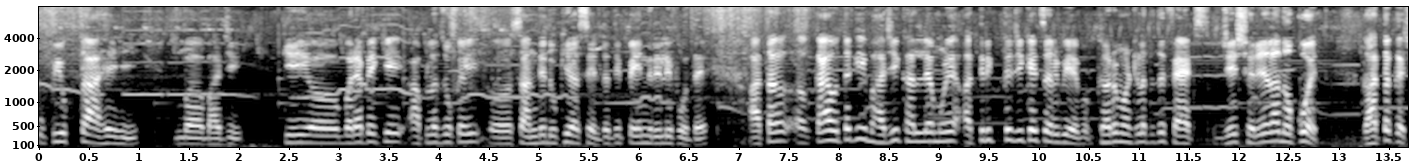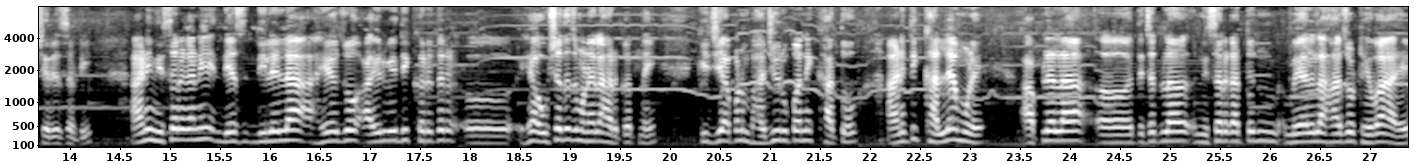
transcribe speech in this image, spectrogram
उपयुक्त आहे ही ब- भाजी. की बऱ्यापैकी आपलं जो काही सांधेदुखी असेल तर ती पेन रिलीफ होते. आता काय होतं की भाजी खाल्ल्यामुळे अतिरिक्त जी काही चरबी आहे खरं म्हटलं तर ते फॅट्स जे शरीराला नको आहेत घातक आहे शरीरासाठी आणि निसर्गाने देस दिलेला हे जो आयुर्वेदिक खरं तर हे औषधच म्हणायला हरकत नाही की जी आपण भाजी रूपाने खातो आणि ती खाल्ल्यामुळे आपल्याला त्याच्यातला निसर्गातून मिळालेला हा जो ठेवा आहे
